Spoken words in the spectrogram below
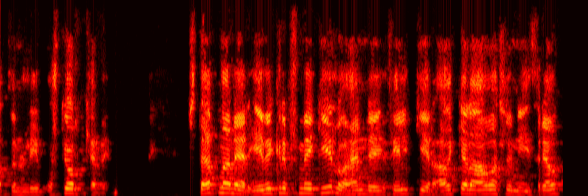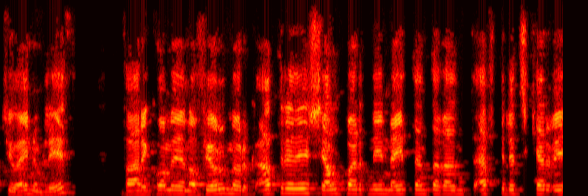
atvinnulíf og stjórnkerfi. Stefnan er yfirgripsmikil og henni fylgir aðgerðaáætlun í 31 lið. Það er komið inn á fjölmörg atriði, sjálfbærni, neytendavernd, eftirlitskerfi,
